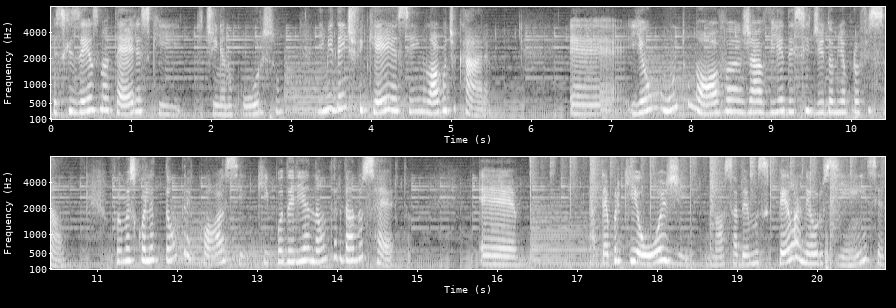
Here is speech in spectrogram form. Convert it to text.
pesquisei as matérias que, que tinha no curso e me identifiquei assim logo de cara. É, e eu, muito nova, já havia decidido a minha profissão. Foi uma escolha tão precoce que poderia não ter dado certo. É, até porque hoje nós sabemos pela neurociências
